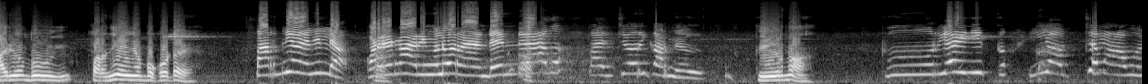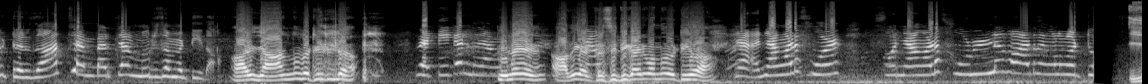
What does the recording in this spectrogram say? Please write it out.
ആരും മുമ്പ് പറഞ്ഞു കഴിഞ്ഞാൽ പൊക്കോട്ടെ. കറഞ്ഞത് തീർന്നാ? ഈ ഒറ്റ മാവ് ആ ചെമ്പരത്തി അന്നൂരിസം വെട്ടിയതാ. ആ ഞാനൊന്നും വെട്ടിയിട്ടില്ല. പിന്നെ അത് ഇലക്ട്രിസിറ്റിക്കാർ വന്ന് വെട്ടിയതാ. ഞങ്ങളുടെ ഫുൾ ഞങ്ങളുടെ ഫുള്ള് കാട് നിങ്ങൾ വെട്ടു. ഈ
